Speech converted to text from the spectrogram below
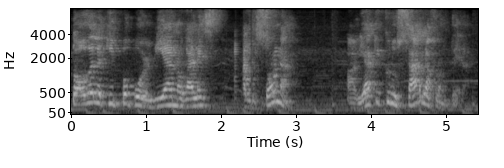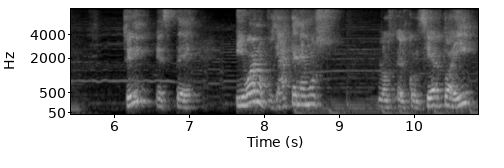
todo el equipo volvía a Nogales, Arizona. Había que cruzar la frontera. ¿Sí? Este, y bueno, pues ya tenemos los, el concierto ahí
